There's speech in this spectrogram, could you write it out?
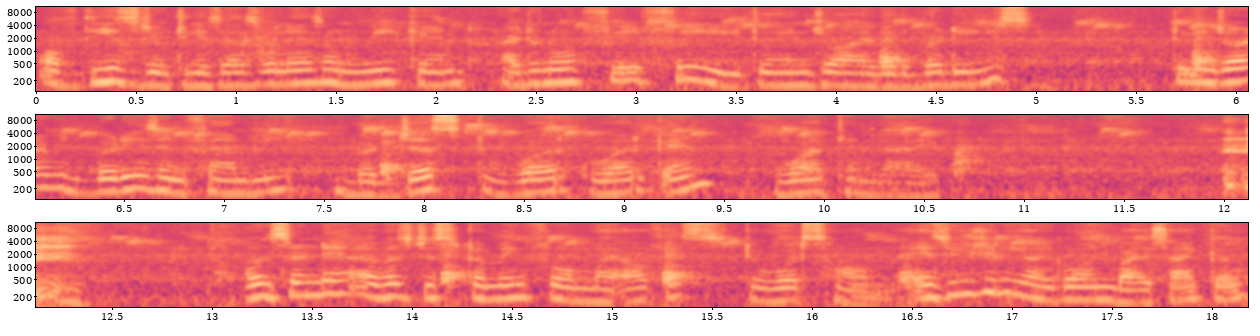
of these duties as well as on weekend. I do not feel free to enjoy with buddies, to enjoy with buddies and family, but just work, work and work in life. On Sunday, I was just coming from my office towards home. As usually, I go on bicycle,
